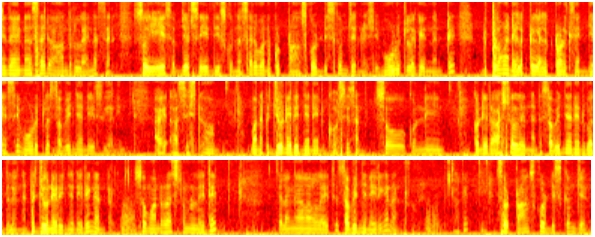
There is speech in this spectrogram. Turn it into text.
ఏదైనా సరే ఆంధ్రలో అయినా సరే. సో ఏ సబ్జెక్ట్స్ ఏది తీసుకున్నా సరే మనకు ట్రాన్స్పోర్ట్ డిస్కమ్ జనరేషన్ మూడిట్లకి ఏంటంటే డిప్లొమా ఇన్ ఎలక్ట్రిక్ ఎలక్ట్రానిక్స్ అని చేసి మూడిట్లో సబ్ ఇంజనీర్స్ కానీ అసిస్ట్ మనకు జూనియర్ ఇంజనీరింగ్ కోర్సెస్ అంట. సో కొన్ని కొన్ని రాష్ట్రాల్లో ఏంటంటే సబ్ ఇంజనీర్ బదులు ఏంటంటే జూనియర్ ఇంజనీరింగ్ అంటారు. సో మన రాష్ట్రంలో అయితే తెలంగాణలో అయితే సబ్ ఇంజనీరింగ్ అని అంటారు. ఓకే సో ట్రాన్స్పోర్ట్ డిస్కమ్ జన్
